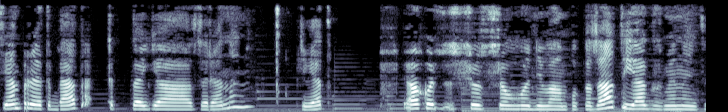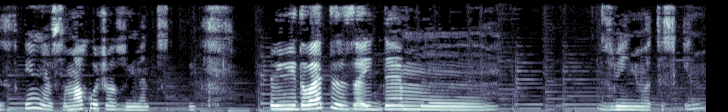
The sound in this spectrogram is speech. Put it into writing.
Всем привет, ребята! Это я Заряна. Привет! Я хочу сьогодні вам показати, як змінити скін. Я сама хочу змінити скін. І давайте зайдемо змінювати скін.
